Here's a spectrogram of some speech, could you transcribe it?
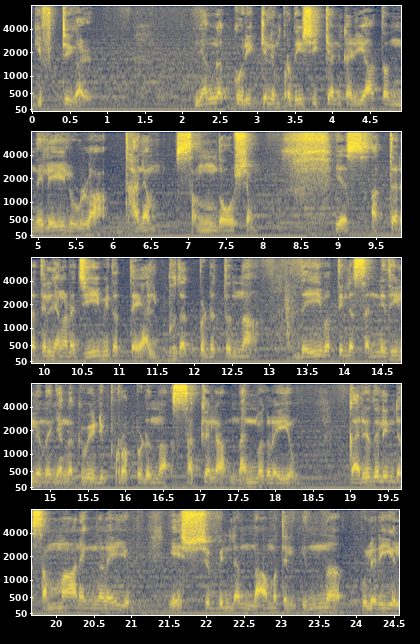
ഗിഫ്റ്റുകൾ ഞങ്ങൾക്കൊരിക്കലും പ്രതീക്ഷിക്കാൻ കഴിയാത്ത നിലയിലുള്ള ധനം സന്തോഷം. യെസ് അത്തരത്തിൽ ഞങ്ങളുടെ ജീവിതത്തെ അത്ഭുതപ്പെടുത്തുന്ന ദൈവത്തിന്റെ സന്നിധിയിൽ നിന്ന് ഞങ്ങൾക്ക് വേണ്ടി പുറപ്പെടുന്ന സകല നന്മകളെയും കരുതലിന്റെ സമ്മാനങ്ങളെയും യേശുവിന്റെ നാമത്തിൽ ഇന്ന് പുലരിയിൽ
